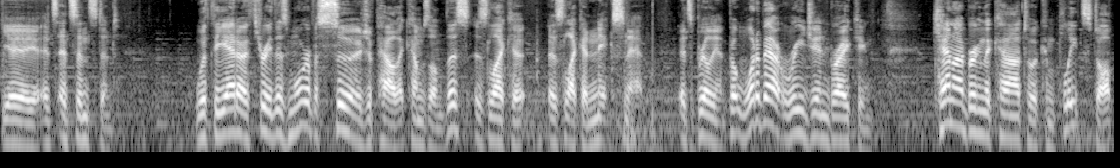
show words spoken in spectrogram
yeah, yeah, yeah. it's it's instant. With the Atto 3, there's more of a surge of power that comes on. This is like a is like a neck snap. It's brilliant. But what about regen braking? Can I bring the car to a complete stop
